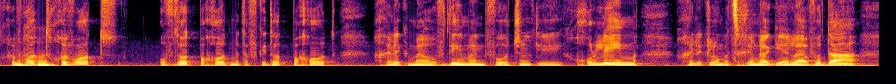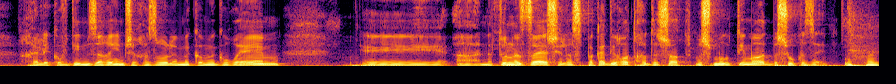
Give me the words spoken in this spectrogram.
חברות, נכון. חברות עובדות פחות, מתפקדות פחות, חלק מהעובדים, unfortunately, חולים, חלק לא מצליחים להגיע לעבודה, חלק עובדים זרים שחזרו למקום מגוריהם. אה, הנתון הזה של אספקת דירות חדשות משמעותי מאוד בשוק הזה. נכון.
